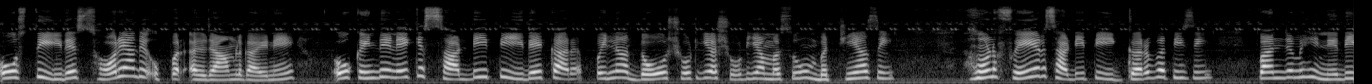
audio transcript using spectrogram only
ਉਸ ਧੀ ਦੇ ਸਹੁਰਿਆਂ ਦੇ ਉੱਪਰ ਇਲਜ਼ਾਮ ਲਗਾਏ ਨੇ। ਉਹ ਕਹਿੰਦੇ ਨੇ ਕਿ ਸਾਡੀ ਧੀ ਦੇ ਘਰ ਪਹਿਲਾਂ ਦੋ ਛੋਟੀਆਂ-ਛੋਟੀਆਂ ਮਾਸੂਮ ਬੱਚੀਆਂ ਸੀ। ਹੁਣ ਫੇਰ ਸਾਡੀ ਧੀ ਗਰਭਵਤੀ ਸੀ। 5 ਮਹੀਨੇ ਦੀ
